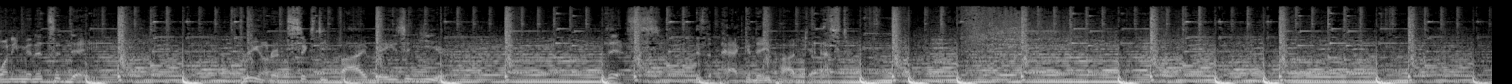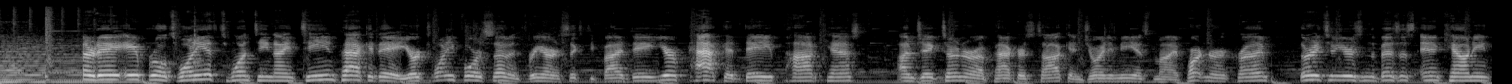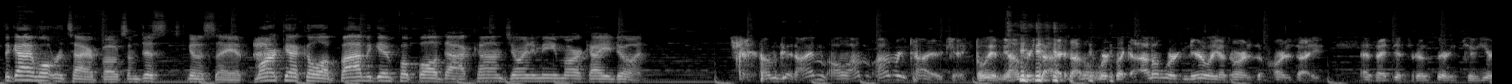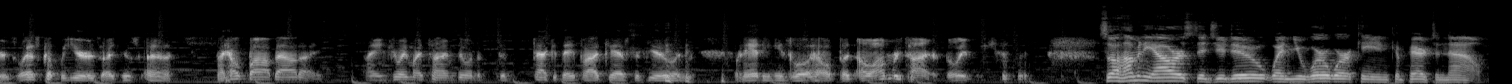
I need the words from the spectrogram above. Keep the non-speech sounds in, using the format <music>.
20 minutes a day, 365 days a year. This is the Pack a Day Podcast. Saturday, April 20th, 2019. Pack a Day, your 24 7, 365 day, your Pack a Day podcast. I'm Jake Turner of Packers Talk, and joining me is my partner in crime, 32 years in the business and counting. The guy won't retire, folks. I'm just going to say it. Mark Eckel of BobMcGinnFootball.com joining me. Mark, how you doing? I'm good. I'm oh, I'm I'm retired, Jake. Believe me, I'm retired. I don't work like I don't work nearly as hard as hard as I as I did for those 32 years. The last couple of years, I just uh, I help Bob out. I I enjoy my time doing the, the Pack a Day podcast with you, and <laughs> when Andy needs a little help. But oh, I'm retired. Believe me. <laughs> so, how many hours did you do when you were working compared to now?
